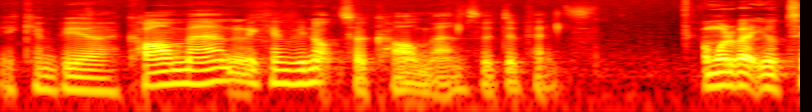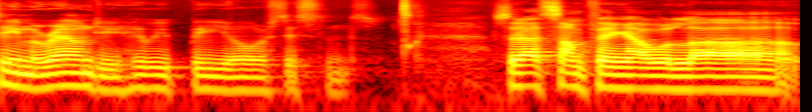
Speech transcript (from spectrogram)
it can be a calm man and it can be not so calm man. So it depends. And what about your team around you? Who would be your assistants? So that's something I will uh,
